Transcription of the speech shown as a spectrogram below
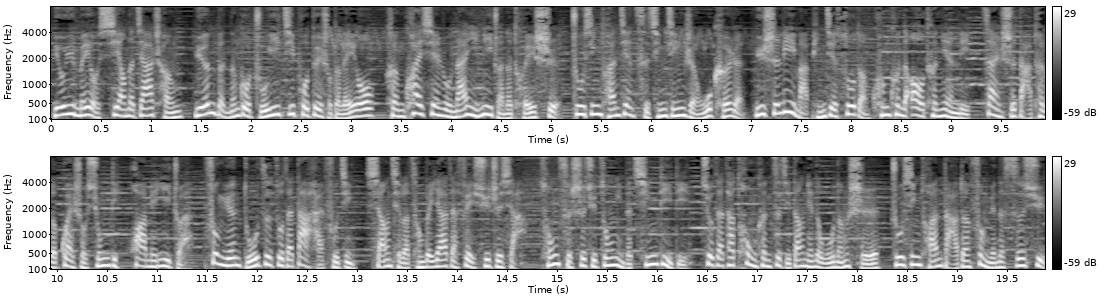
由于没有夕阳的加成，原本能够逐一击破对手的雷欧，很快陷入难以逆转的颓势。朱星团见此情景，忍无可忍，于是立马凭借缩短坤坤的奥特念力，暂时打退了怪兽兄弟。画面一转，凤元独自坐在大海附近，想起了曾被压在废墟之下，从此失去踪影的亲弟弟。就在他痛恨自己当年的无能时，朱星团打断凤元的思绪，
